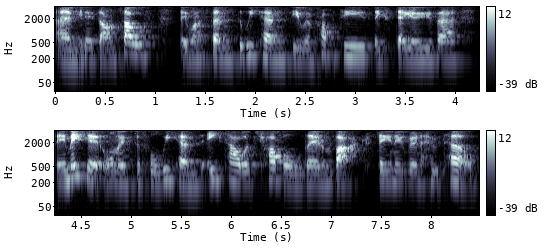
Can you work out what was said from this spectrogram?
um, you know, down south. They want to spend the weekends viewing properties. They stay over. They make it almost a full weekend, eight hours travel there and back, staying over in a hotel,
